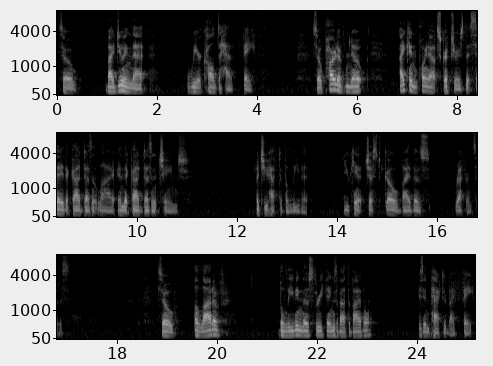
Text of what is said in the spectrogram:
So, by doing that, we are called to have faith. So, part of no, I can point out scriptures that say that God doesn't lie and that God doesn't change but you have to believe it. You can't just go by those references. So, a lot of believing those three things about the Bible is impacted by faith.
